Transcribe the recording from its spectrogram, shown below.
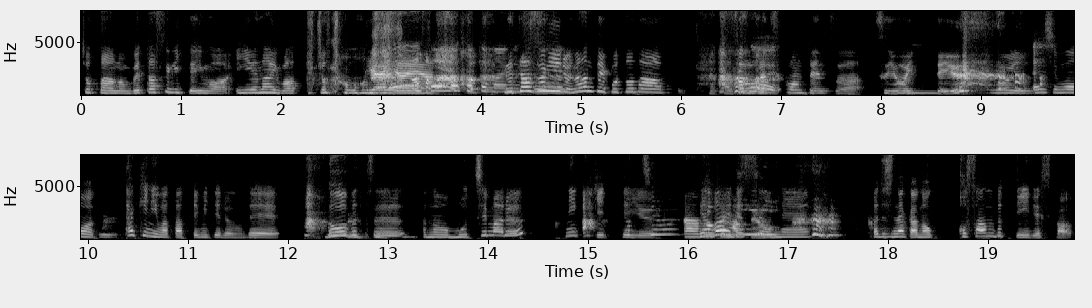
ちょっとあの、ベタすぎて今言えないわってちょっと思う。いやいやいや、ベタすぎる、なんてことだ。動物コンテンツは強いっていう。すごい。私も多岐にわたって見てるので、動物、あの、もちまる日記っていう、あやばいですよ。ね。私なんかあの、子さんぶっていいですか？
